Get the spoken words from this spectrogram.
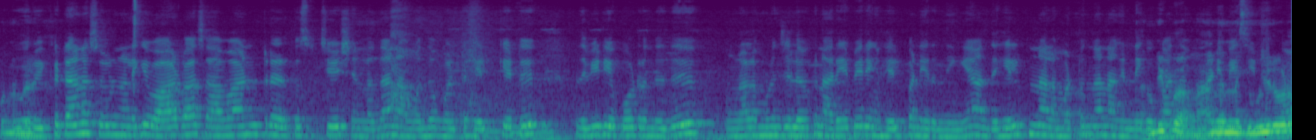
பண்ணல. ஒரு இக்கட்டான சூழ்நிலைக்கு வாழ்வா சாவான்ற இருக்க சுச்சுவேஷனில் தான் நான் வந்து உங்கள்கிட்ட ஹெல்ப் கேட்டு அந்த வீடியோ போட்டிருந்தது. உங்களால் முடிஞ்ச அளவுக்கு நிறைய பேர் எங்களுக்கு ஹெல்ப் பண்ணியிருந்தீங்க. அந்த ஹெல்ப்னால மட்டும்தான் நாங்கள் கண்டிப்பாக உட்காந்து நாங்கள் பேசிட்டு உயிரோட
